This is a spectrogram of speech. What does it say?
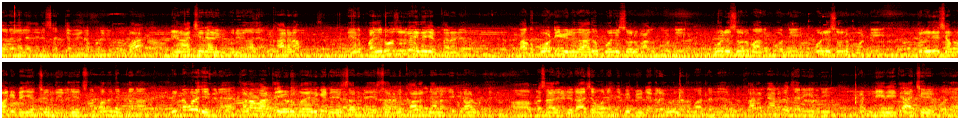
జరగలేదని సత్యమైనప్పటికీ కూడా నేను ఆశ్చర్యానికి గురి కాలే. కారణం నేను పది రోజులుగా ఇదే చెప్తాను నేను మాకు పోటీ వీళ్ళు కాదు పోలీసు వాళ్ళు మాకు పోటీ పోలీసు వాళ్ళు మాకు పోటీ పోలీసు వాళ్ళు పోటీ. తెలుగుదేశం పార్టీ ఇట్లా చేస్తుంది ఇటు చేస్తుంది కొంత చెప్తాను? నిన్న కూడా చెప్పిన. తెల్లవారితే ఏడు పదికి ఇటు చేస్తారు ఇటు చేస్తారని కాలజ్ఞానం చెప్పినాడు ప్రసాద్ రెడ్డి రాజమోహన్ అని చెప్పి బీటెక్ రవి వీళ్ళని మాట్లాడినారు. కాలజ్ఞానమే జరిగింది. కానీ నేనైతే ఆశ్చర్యపోలే.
